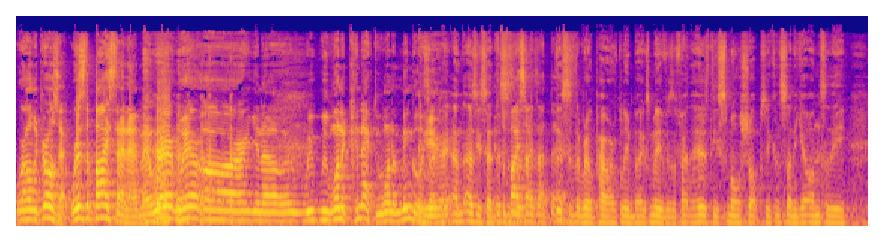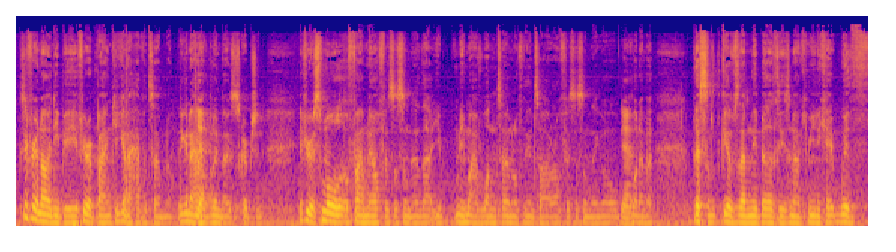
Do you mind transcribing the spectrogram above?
where are all the girls at? Where's the buy side at, man? Where, where are you know? We, we want to connect. We want to mingle Exactly. here. And as you said, this the is buy the, there. This is the real power of Bloomberg's move: is the fact that there's these small shops you can suddenly get onto the. Because if you're an IDB, if you're a bank, you're going to have a terminal. You're going to have Yeah. a Bloomberg subscription. If you're a small little family office or something like that, you, you might have one terminal for the entire office or something, or Yeah. whatever. This gives them the ability to now communicate with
